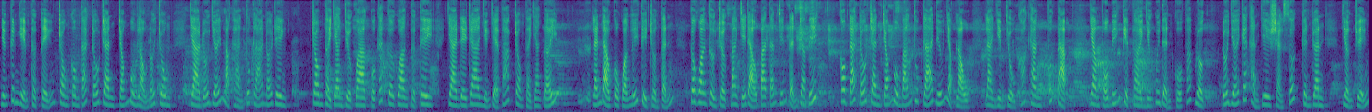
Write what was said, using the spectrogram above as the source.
những kinh nghiệm thực tiễn trong công tác đấu tranh chống buôn lậu nói chung và đối với mặt hàng thuốc lá nói riêng. Trong thời gian vừa qua của các cơ quan thực thi và đề ra những giải pháp trong thời gian tới. Lãnh đạo Cục Quản lý Thị trường tỉnh Cơ quan thường trực Ban chỉ đạo 389 tỉnh cho biết, công tác đấu tranh chống buôn bán thuốc lá điếu nhập lậu là nhiệm vụ khó khăn, phức tạp, nhằm phổ biến kịp thời những quy định của pháp luật đối với các hành vi sản xuất, kinh doanh, vận chuyển,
